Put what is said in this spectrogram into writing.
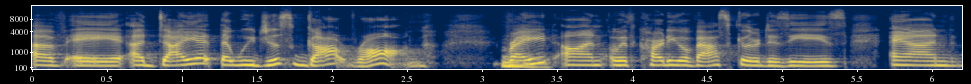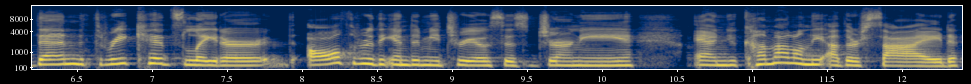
of a a diet that we just got wrong, mm-hmm. right? On with cardiovascular disease, and then three kids later, all through the endometriosis journey, and you come out on the other side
